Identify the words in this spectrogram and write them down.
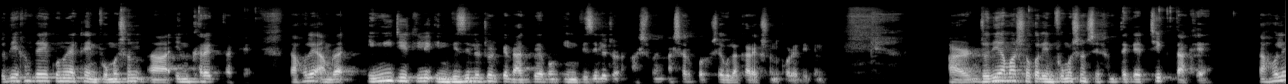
যদি এখান থেকে কোনো একটা ইনফরমেশন ইনকারেক্ট থাকে, তাহলে আমরা ইমিডিয়েটলি ইনভিজিলেটরকে ডাকবে এবং ইনভিজিলেটর আসবেন, আসার পর সেগুলো কারেকশন করে দিবেন। আর যদি আমার সকল ইনফরমেশন সেখান থেকে ঠিক থাকে, তাহলে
